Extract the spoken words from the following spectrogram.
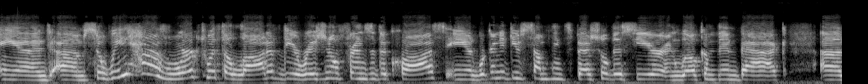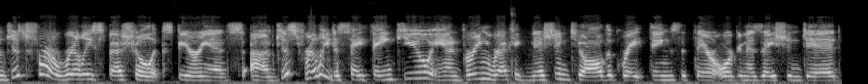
And um, so we have worked with a lot of the original Friends of the Cross, and we're going to do something special this year and welcome them back um, just for a really special experience. Um, just really to say thank you and bring recognition to all the great things that their organization did.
